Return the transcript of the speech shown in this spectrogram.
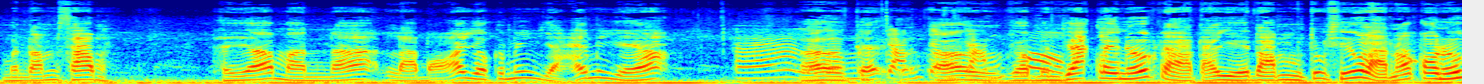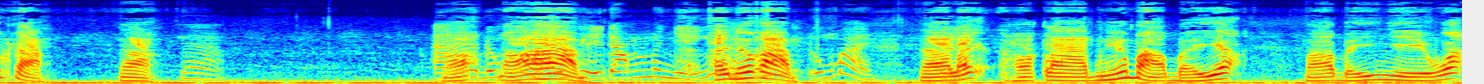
Mình đâm xong. Thì á mình á là bỏ vô cái miếng vải miếng gì á. À Ờ, rồi mình cái- chậm chậm ờ, chậm rồi mình không? dắt lấy nước nè tại vì đâm chút xíu là nó có nước nè. Nè. Nè à Đó, đúng đó rồi ha. thì đâm mà nhuyễn Thấy nước không? đúng rồi. Nè lấy hoặc là nếu mà bị á mà bị nhiều á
